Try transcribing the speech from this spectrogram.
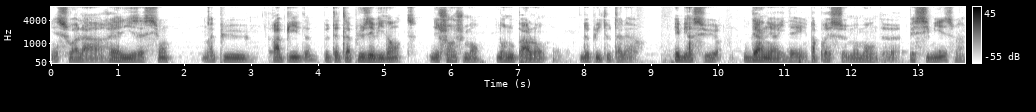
et soit la réalisation la plus rapide, peut-être la plus évidente des changements dont nous parlons depuis tout à l'heure. Et bien sûr, dernière idée, après ce moment de pessimisme,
